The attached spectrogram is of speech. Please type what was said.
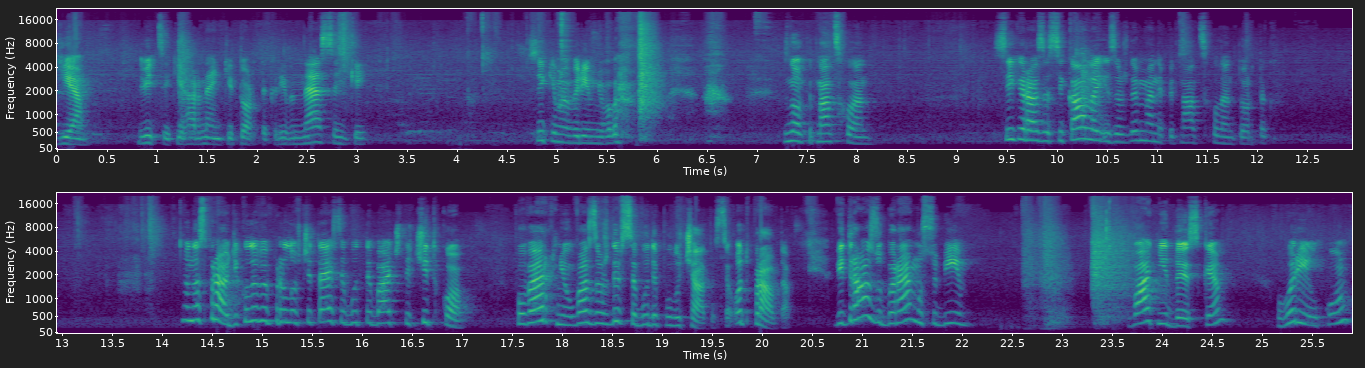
Є. Дивіться, який гарненький тортик, рівнесенький. Скільки ми вирівнювали? Знову 15 хвилин. Скільки раз засікала і завжди в мене 15 хвилин тортик. Ну, насправді, коли ви приловчитеся, будете бачити чітко поверхню, у вас завжди все буде получатися. От правда. Відразу беремо собі ватні диски, горілку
